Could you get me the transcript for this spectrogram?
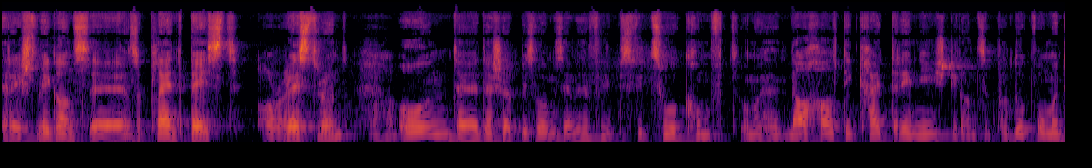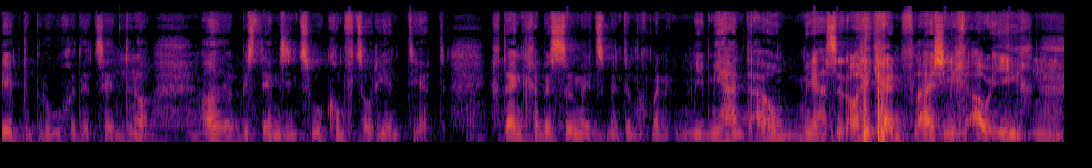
Rest vegan, äh, also plant-based Restaurant. Aha. Und äh, das ist etwas, wo man für, für die Zukunft, wo man Nachhaltigkeit drin ist, die ganzen Produkte, die man dort braucht, etc. Mhm. Also etwas, dem sind zukunftsorientiert. Ich denke, so mit, mit, ich meine, wir, wir, haben auch, wir essen alle gerne Fleisch, ich auch ich. Mhm.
